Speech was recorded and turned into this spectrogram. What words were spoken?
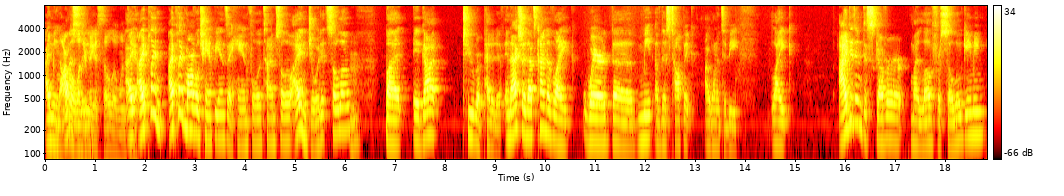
I mean Marvel honestly, was your biggest solo one. I, I played I played Marvel Champions a handful of times solo. I enjoyed it solo, Mm-hmm. but it got too repetitive. And actually that's kind of like where the meat of this topic I wanted to be. Like I didn't discover my love for solo gaming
